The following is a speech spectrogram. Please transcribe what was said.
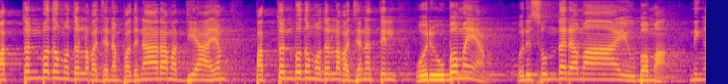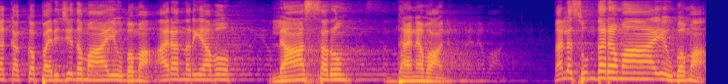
പത്തൊൻപത് മുതലുള്ള വചനം പതിനാറാം അധ്യായം പത്തൊൻപത് മുതലുള്ള വചനത്തിൽ ഒരു ഉപമയാണ്. ഒരു സുന്ദരമായ ഉപമ നിങ്ങൾക്കൊക്കെ പരിചിതമായ ഉപമ. ആരാന്നറിയാവോ? ലാസറും ധനവാനും. നല്ല സുന്ദരമായ ഉപമ.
